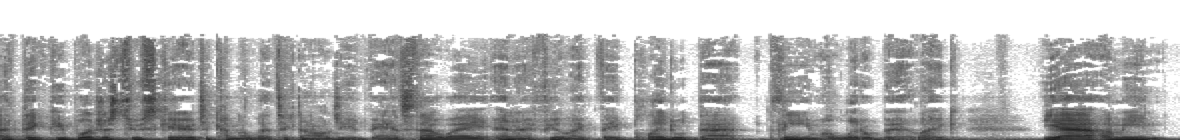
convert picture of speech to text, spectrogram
I think people are just too scared to kind of let technology advance that way. And I feel like they played with that theme a little bit. Like, yeah, I mean,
